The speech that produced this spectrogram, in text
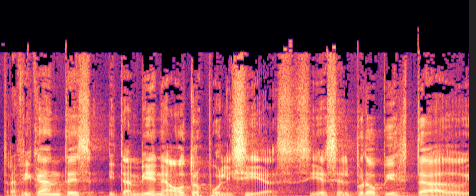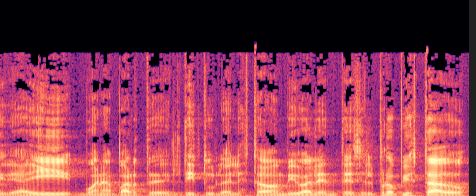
traficantes y también a otros policías. Si es el propio Estado, y de ahí buena parte del título del Estado ambivalente, es el propio Estado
